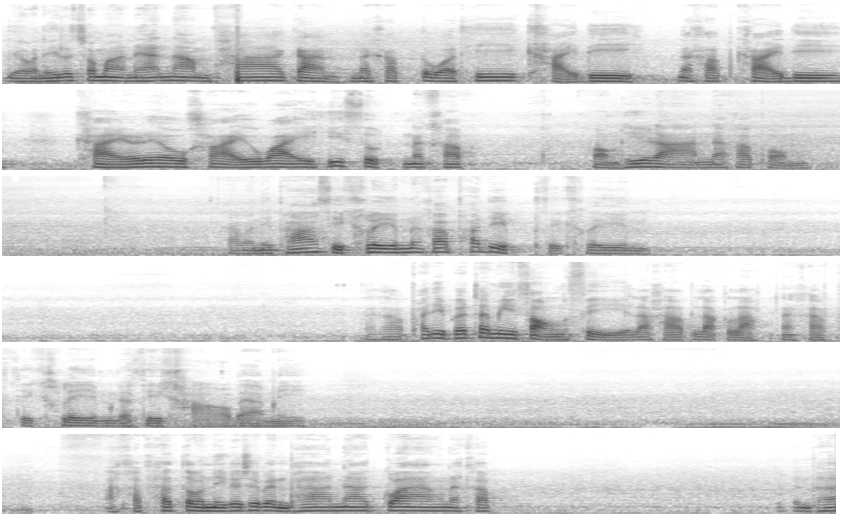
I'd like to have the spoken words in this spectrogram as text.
เดี๋ยววันนี้เราจะมาแนะนำผ้ากันนะครับ ตัวที่ขายดีนะครับ ขายดีขายเร็วขายไวที่สุดนะครับ ของที่ร้านนะครับผมครับวันนี้ผ้าสีครีมนะครับ ผ้าดิบสีครีมนะครับผ้าดิบก็จะมีสองสีแหละครับ หลักๆนะครับ สีครีมกับสีขาวแบบนี้อะครับถ้าตัวนี้ก็จะเป็นผ้าหน้ากว้างนะครับ เป็นผ้า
